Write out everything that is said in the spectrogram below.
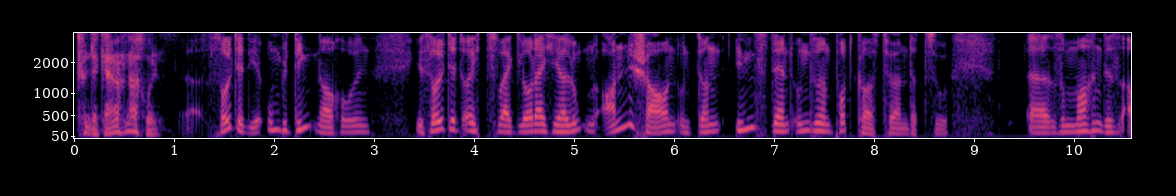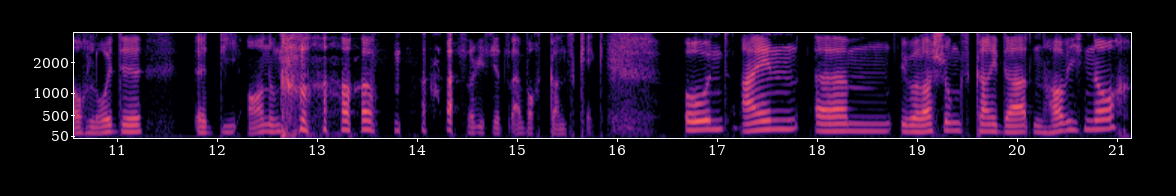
Könnt ihr gerne noch nachholen. Solltet ihr unbedingt nachholen. Ihr solltet euch zwei glorreiche Halunken anschauen und dann instant unseren Podcast hören dazu. Äh, so machen das auch Leute, äh, die Ahnung haben. Sage ich jetzt einfach ganz keck. Und ein ähm, Überraschungskandidaten habe ich noch.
